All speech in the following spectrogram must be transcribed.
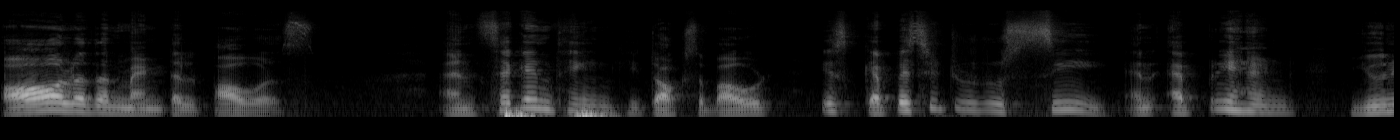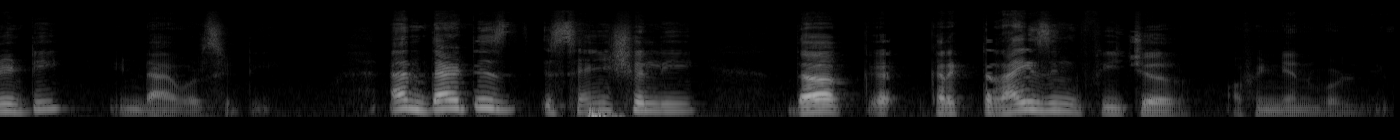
all other mental powers and second thing he talks about is capacity to see and apprehend unity in diversity and that is essentially the characterizing feature of Indian worldview.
